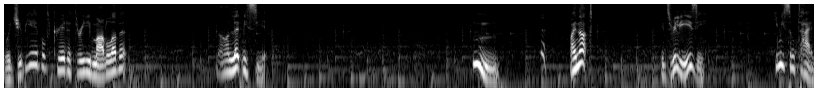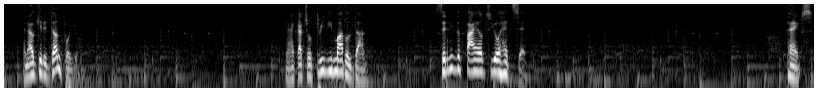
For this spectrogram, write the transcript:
Would you be able to create a 3D model of it? Oh, let me see it. Hmm. Eh, why not? It's really easy. Give me some time, and I'll get it done for you. Yeah, I got your 3D model done. Sending the file to your headset. Thanks.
